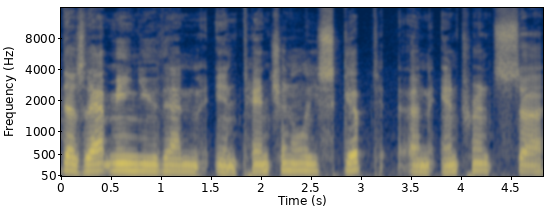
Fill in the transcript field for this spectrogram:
does that mean you then intentionally skipped an entrance? Uh,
